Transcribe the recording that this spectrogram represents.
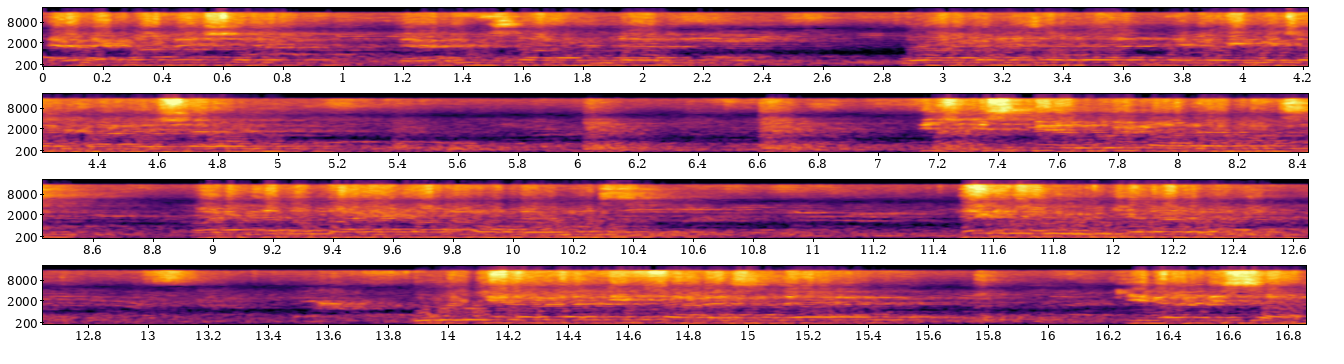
Değerli kardeşlerim, değerli misafirler, bu organizede emeği geçen kardeşlerim, hiç ismini duymadığımız, haritada dahi tanımadığımız ülkelerden bir tanesi de Gine-Bissau.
